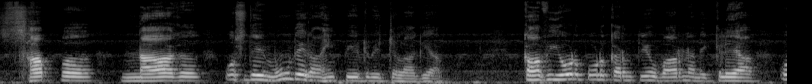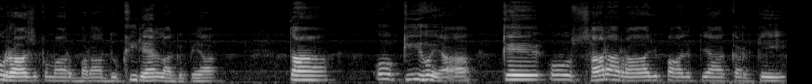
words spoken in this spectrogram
ਸੱਪ, ਨਾਗ ਉਸ ਦੇ ਮੂੰਹ ਦੇ ਰਾਹੀਂ ਪੇਟ ਵਿੱਚ ਚਲਾ ਗਿਆ। ਕਾਫੀ ਓੜ-ਪੋੜ ਕਰਨ ਤੇ ਉਹ ਬਾਹਰ ਨਾ ਨਿਕਲਿਆ। ਉਹ ਰਾਜਕੁਮਾਰ ਬੜਾ ਦੁਖੀ ਰਹਿਣ ਲੱਗ ਪਿਆ। ਤਾਂ ਉਹ ਕੀ ਹੋਇਆ ਕਿ ਉਹ ਸਾਰਾ ਰਾਜ ਭਾਗ ਤਿਆਗ ਕਰਕੇ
